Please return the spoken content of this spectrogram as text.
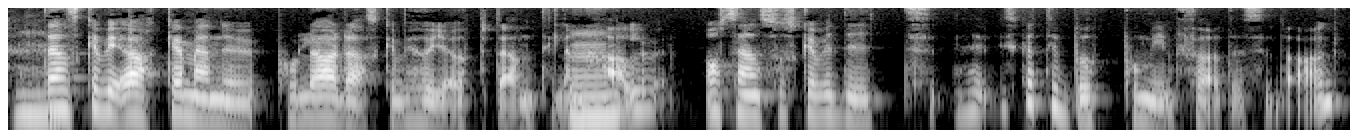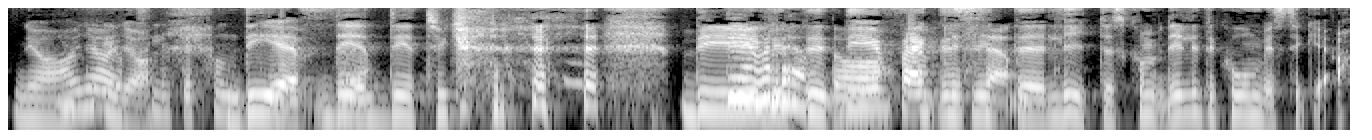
Den ska vi öka med nu. På lördag ska vi höja upp den till en halv. Och sen så ska vi dit. Vi ska till BUP på min födelsedag. Ja, ja, ja. också Lite? Det, det, det tycker det är, Det lite, ändå det är en faktiskt lite, lite, det är lite komiskt tycker jag.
